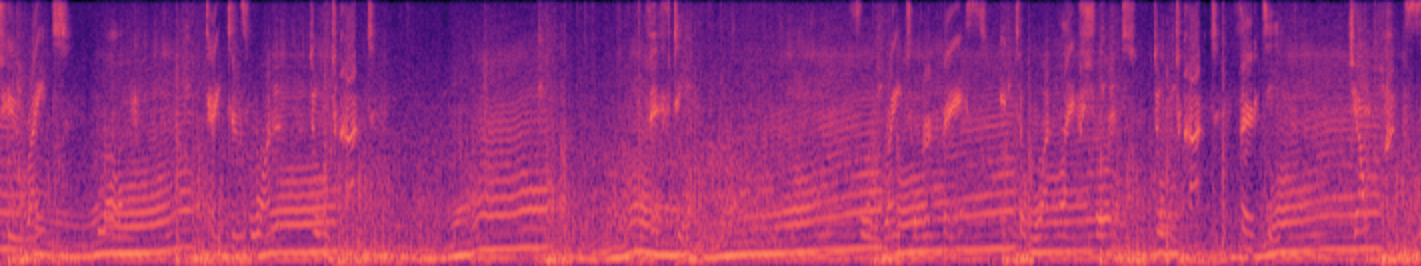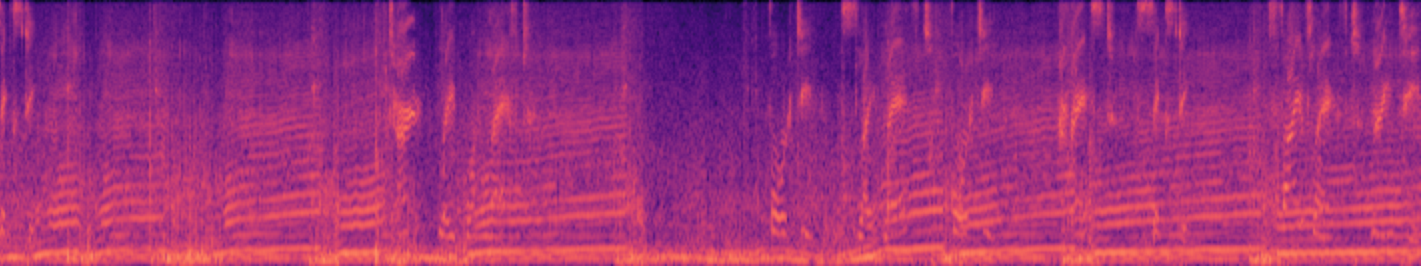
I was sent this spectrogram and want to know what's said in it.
2 right, long. Tightens 1, don't cut. 50. 4 right over crest, into 1 left short, don't cut. 30. Jump, 60. Turn, late 1 left. 40. Slight left, 40. Crest, 60. 5 left, 90.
